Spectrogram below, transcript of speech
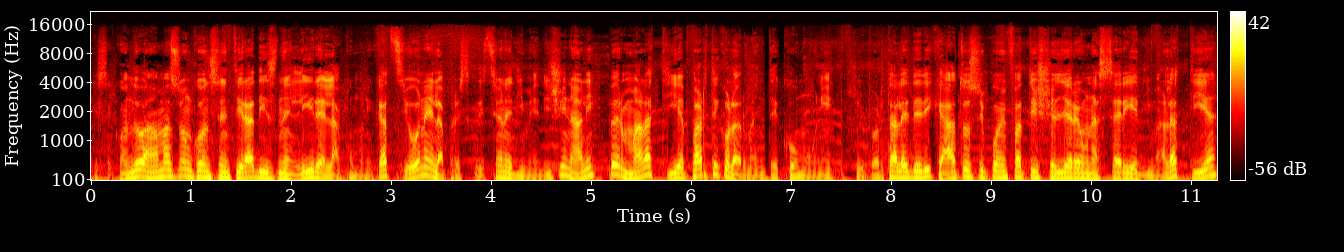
e secondo Amazon consentirà di snellire la comunicazione e la prescrizione di medicinali per malattie particolarmente comuni. Sul portale dedicato si può infatti scegliere una serie di malattie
